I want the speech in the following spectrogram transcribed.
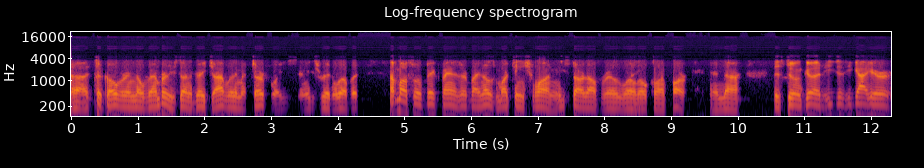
Uh, took over in November. He's done a great job with him at Turfways, and he's ridden well. But I'm also a big fan, as everybody knows, Martin Chuan. He started off really well at Oaklawn Park, and uh, is doing good. He just he got here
